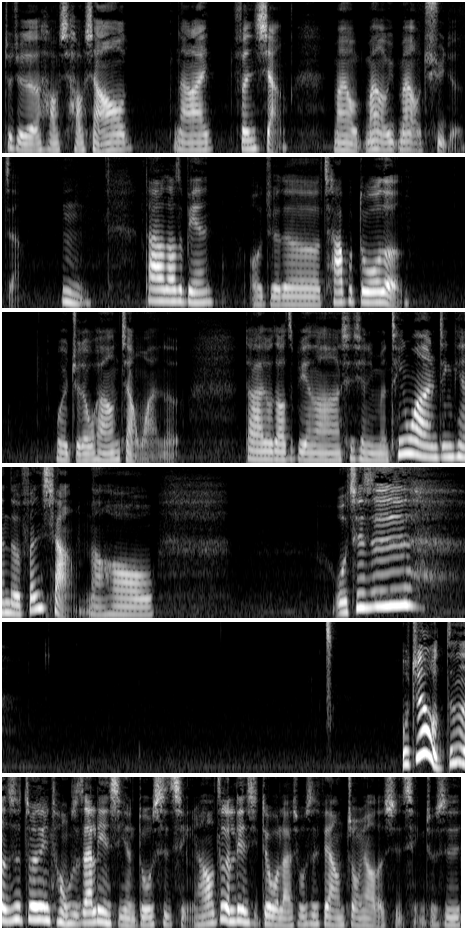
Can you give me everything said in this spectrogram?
就觉得好好想要。拿来分享，蛮有、蛮有、蛮有趣的。这样，嗯，大家到这边，我觉得差不多了。我也觉得我好像讲完了，大家就到这边啦。谢谢你们听完今天的分享。然后，我其实，我觉得我真的是最近同时在练习很多事情。然后，这个练习对我来说是非常重要的事情，就是。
